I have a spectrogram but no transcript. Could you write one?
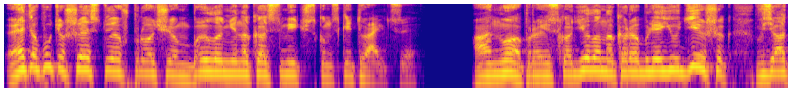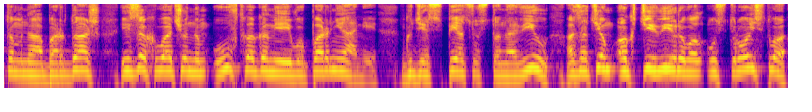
Это путешествие, впрочем, было не на космическом скитальце. Оно происходило на корабле юдишек, взятом на абордаж и захваченном Уфтхагом и его парнями, где спец установил, а затем активировал устройство,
